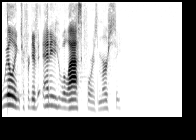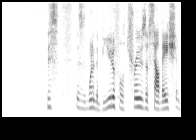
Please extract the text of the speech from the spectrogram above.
willing to forgive any who will ask for his mercy. This, this is one of the beautiful truths of salvation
